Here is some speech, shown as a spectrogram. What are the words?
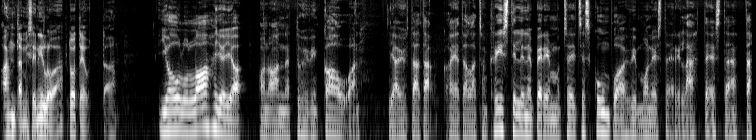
antamisen iloa toteuttaa? Joululahjoja on annettu hyvin kauan. Ja yhtäältä ajatellaan, että se on kristillinen perin, mutta se itse asiassa kumpuaa hyvin monista eri lähteistä. Että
